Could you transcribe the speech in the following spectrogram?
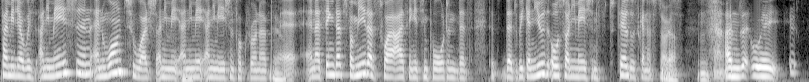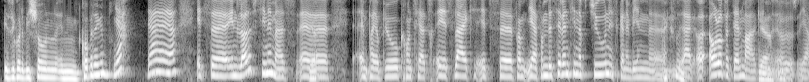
familiar with animation and want to watch anime, anime animation for grown up Yeah. uh, and i think that's for me that's why i think it's important that that, that we can use also animation f- to tell those kind of stories. And uh, wait, is it going to be shown in Copenhagen? yeah yeah yeah, yeah. it's uh, in a lot of cinemas uh, Yeah. empire bio grand theatre it's like it's uh, from yeah from the 17th of june it's going to be in uh, Excellent. like, uh, all over denmark Yeah. and, uh, yeah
